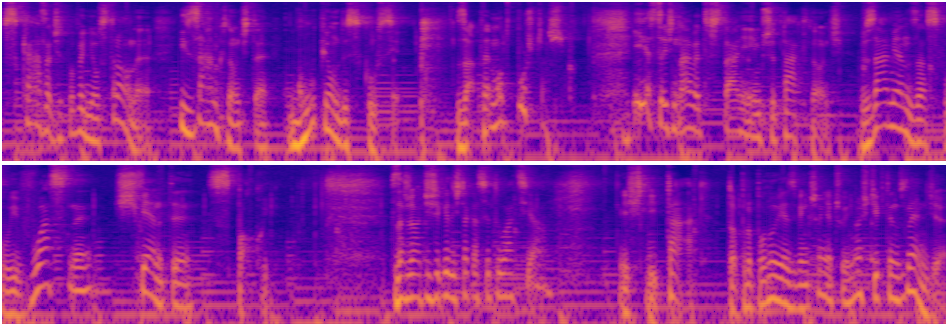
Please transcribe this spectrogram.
wskazać odpowiednią stronę i zamknąć tę głupią dyskusję. Zatem odpuszczasz. I jesteś nawet w stanie im przytaknąć w zamian za swój własny, święty spokój. Zdarzyła Ci się kiedyś taka sytuacja? Jeśli tak, to proponuję zwiększenie czujności w tym względzie,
